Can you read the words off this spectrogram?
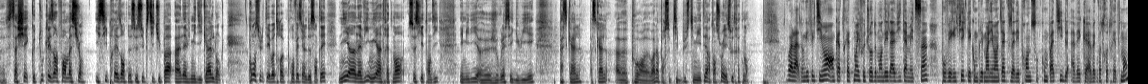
euh, sachez que toutes les informations ici présentes ne se substituent pas à un avis médical, donc consultez votre professionnel de santé, ni à un avis, ni à un traitement. Ceci étant dit, Émilie, euh, je vous laisse aiguiller Pascal, Pascal, euh, pour, euh, voilà, pour ce petit boost immunitaire. Attention, il est sous traitement. Voilà, donc effectivement, en cas de traitement, il faut toujours demander l'avis d'un médecin pour vérifier que les compléments alimentaires que vous allez prendre sont compatibles avec, avec votre traitement.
